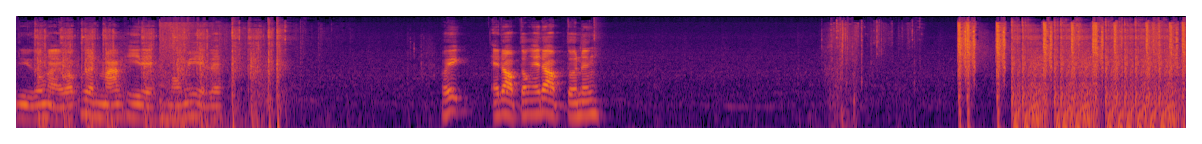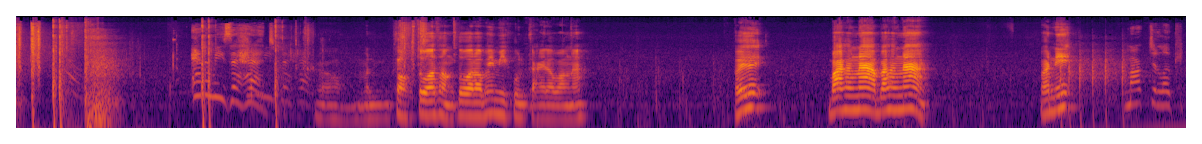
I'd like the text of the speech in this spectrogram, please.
อยู่ตรงไหนวะเพื่อนมาร์คทีเลยมองไม่เห็นเลย เฮ้ยไอดอบตรงไอดอบตัวหนึ่งมันสองตัวสองตัวเราไม่มีคุณไกลระวังนะ เฮ้ย บ้านข้างหน้า บ้านข้างหน้า วันนี้ Marked a location.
